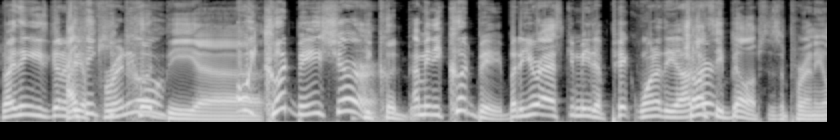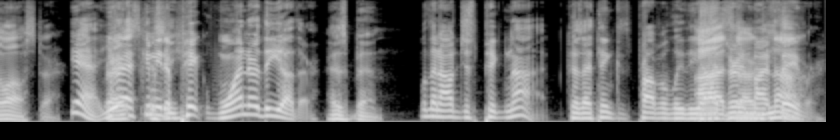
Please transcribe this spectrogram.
Do I think he's going to be I think perennial? he could be. Uh, oh, he could be, sure. He could be. I mean, he could be, but you're asking me to pick one or the other? Chauncey Billups is a perennial all-star. Yeah, you're right? asking me to pick one or the other. Has been. Well, then I'll just pick not, because I think it's probably the odds, Odds are in my not. favor.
